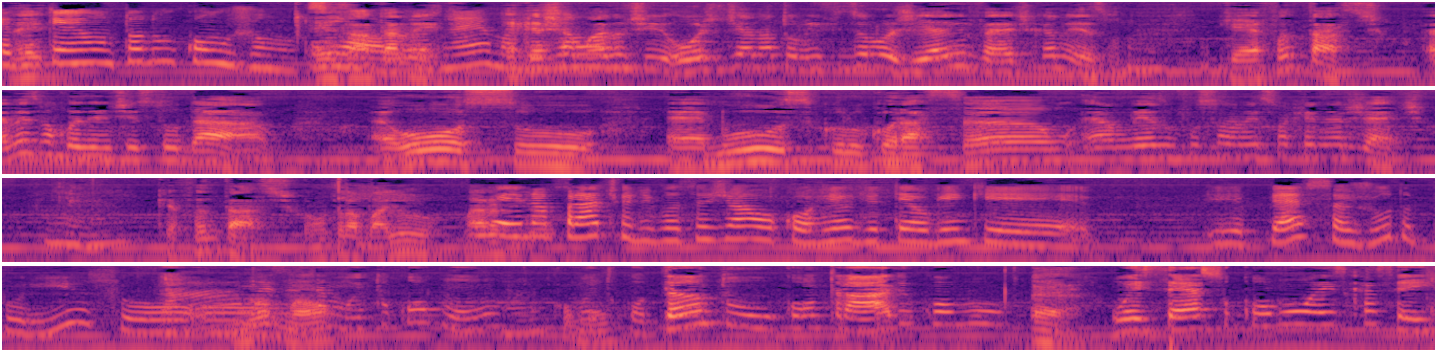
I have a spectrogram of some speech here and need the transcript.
Quer dizer, né? tem um, todo um conjunto. de Exatamente. obras, né? Uma é que é chamado de, hoje de anatomia e fisiologia ayurvédica mesmo, que é fantástico. É a mesma coisa a gente estudar é, osso, é, músculo, coração, é o mesmo funcionamento, só que energético. Que é fantástico, é um trabalho E aí, maravilhoso. na prática de você já ocorreu de ter alguém que e peça ajuda por isso? Ah, ou- mas isso Normal. é muito comum. Comum. Muito. Tanto o contrário como É. o excesso como a escassez.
